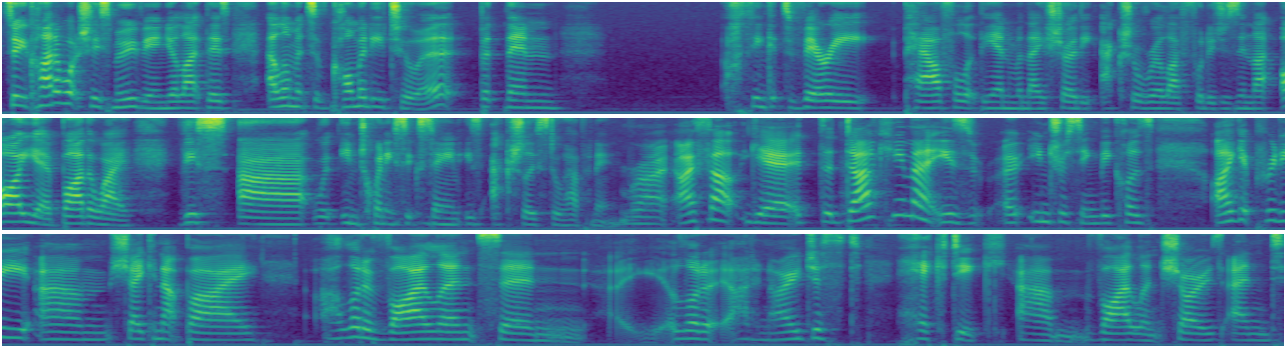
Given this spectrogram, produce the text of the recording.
so you kind of watch this movie and you're like there's elements of comedy to it but then i think it's very powerful at the end when they show the actual real life footage is in like oh yeah by the way this uh in 2016 is actually still happening Right. I felt yeah. It, the dark humor is uh, interesting because I get pretty um, shaken up by a lot of violence and uh, a lot of I don't know, just hectic, um, violent shows and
